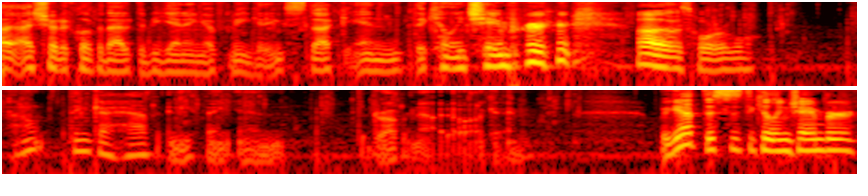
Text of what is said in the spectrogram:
I, I showed a clip of that at the beginning of me getting stuck in the killing chamber. oh, that was horrible. I don't think I have anything in the dropper now. Don't. Okay. But yeah, this is the killing chamber.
